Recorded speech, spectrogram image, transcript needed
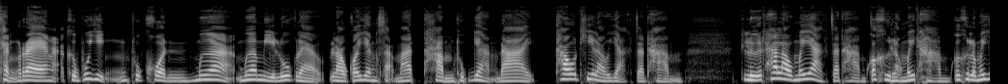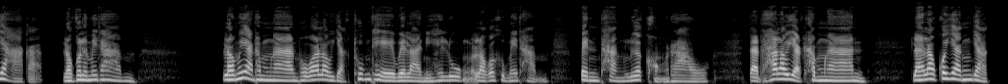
แข็งแรงอะคือผู้หญิงทุกคนเมื่อเมื่อมีลูกแล้ว เราก็ยังสามารถทำทุกอย่างได้ เท่าที่เราอยากจะทำ หรือถ้าเราไม่อยากจะทำก็คือเราไม่ทำก็คือเราไม่อยากอะ เราก็เลยไม่ทำเราไม่อยากทำงาน เพราะว่าเราอยากทุ่มเทเวลานี้ให้ลูกเราก็คือไม่ทำเป็นทางเลือกของเรา แต่ถ้าเราอยากทำงาน แล้วเราก็ยังอยาก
